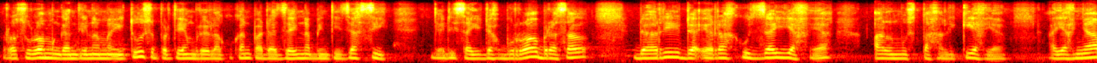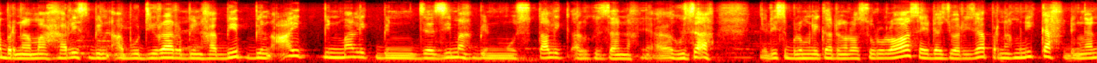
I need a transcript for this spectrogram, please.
Rasulullah mengganti nama itu seperti yang beliau lakukan pada Zainab binti Zasi. Jadi Sayyidah Burrah berasal dari daerah Huzayyah ya, Al-Mustahalikiyah ya. Ayahnya bernama Haris bin Abu Dirar bin Habib bin Aid bin Malik bin Jazimah bin Mustalik al-Ghuzanah ya al-Ghuzah. Jadi sebelum menikah dengan Rasulullah, Sayyidah Juwariza pernah menikah dengan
